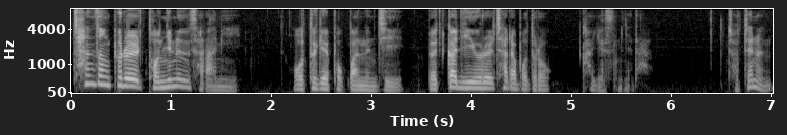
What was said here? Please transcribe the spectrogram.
찬성표를 던지는 사람이 어떻게 복받는지 몇 가지 이유를 찾아보도록 하겠습니다. 첫째는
